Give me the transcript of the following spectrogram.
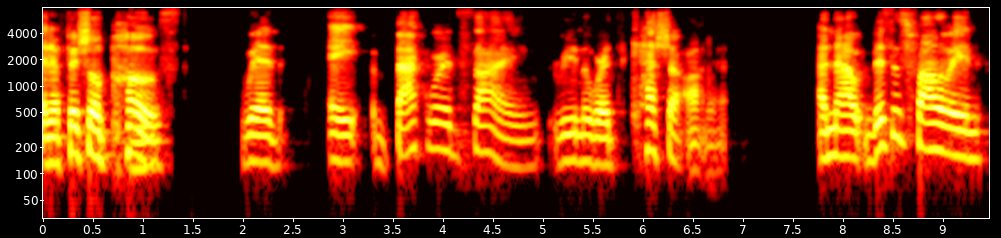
an official post with a backward sign reading the words Kesha on it. And now this is following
